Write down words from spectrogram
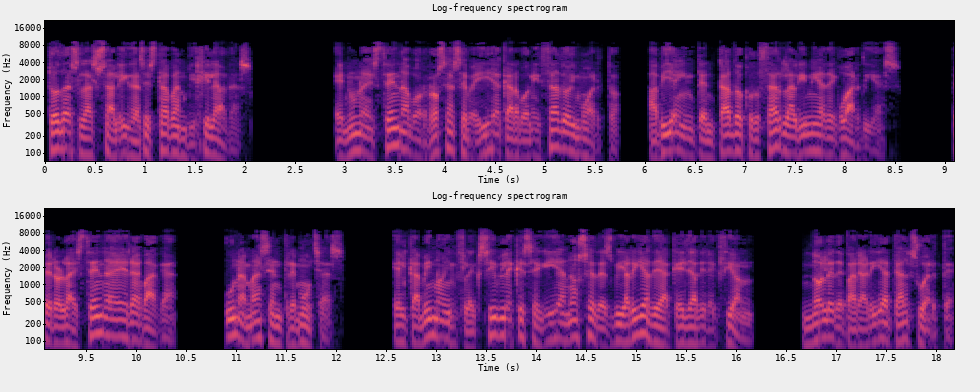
Todas las salidas estaban vigiladas. En una escena borrosa se veía carbonizado y muerto. Había intentado cruzar la línea de guardias. Pero la escena era vaga. Una más entre muchas. El camino inflexible que seguía no se desviaría de aquella dirección. No le depararía tal suerte.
